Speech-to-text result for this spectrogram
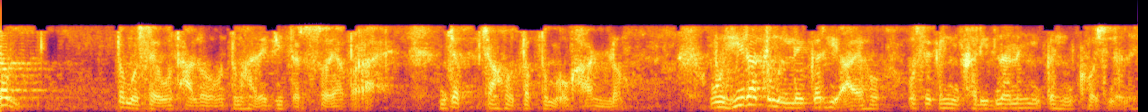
तब तुम उसे उठा लो, तुम्हारे भीतर सोया पड़ा है। जब चाहो तब तुम उखाड़ लो। वो हीरा तुम लेकर ही आए हो, उसे कहीं खरीदना नहीं, कहीं खोजना नहीं।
